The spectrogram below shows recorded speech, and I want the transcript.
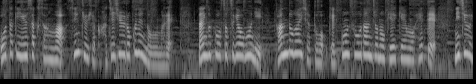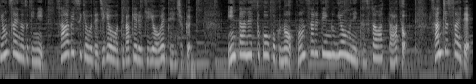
大竹優作さんは1986年の生まれ。大学を卒業後にファンド会社と結婚相談所の経験を経て24歳の時にサービス業で事業を手掛ける企業へ転職インターネット広告のコンサルティング業務に携わった後30歳で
